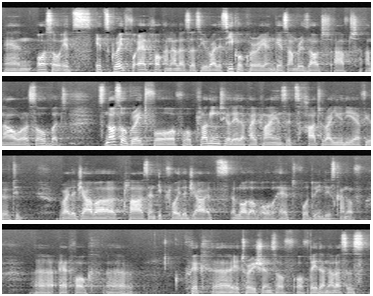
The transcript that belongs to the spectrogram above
And also, it's, it's great for ad hoc analysis. You write a SQL query and get some results after an hour or so, but it's not so great for, for plugging into your data pipelines. It's hard to write UDF. You have to write a Java class and deploy the jar. It's a lot of overhead for doing this kind of uh, ad hoc, uh, quick uh, iterations of, of data analysis.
